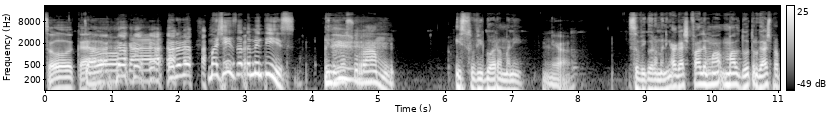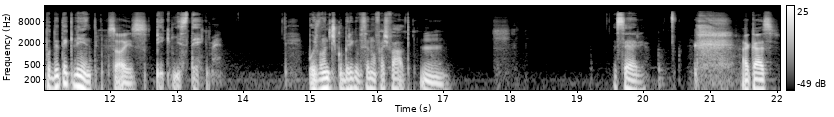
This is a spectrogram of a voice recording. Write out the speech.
Toca. Estás a ver? Mas é exatamente isso. E no nosso ramo, isso vigora, maninho. Yeah. Isso vigora, maninho. Há gajo que fala mal, mal do outro gajo para poder ter cliente. Só isso. Big mistake, man. Depois vão descobrir que você não faz falta. Hum. É sério. Acaso,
